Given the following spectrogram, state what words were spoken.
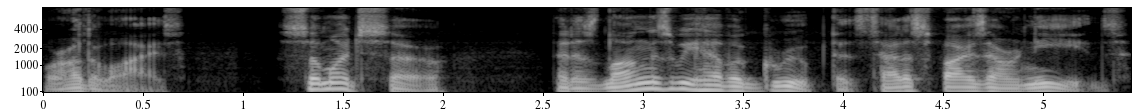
or otherwise. So much so that as long as we have a group that satisfies our needs,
